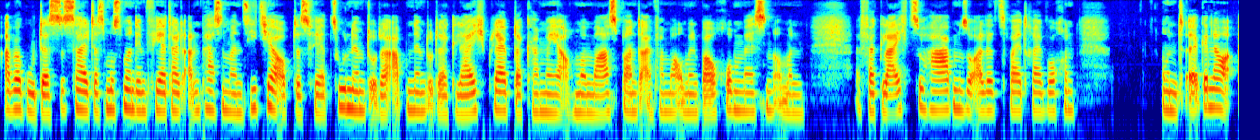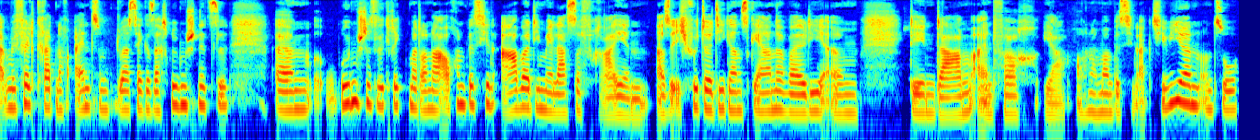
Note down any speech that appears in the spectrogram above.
Aber gut, das ist halt, das muss man dem Pferd halt anpassen. Man sieht ja, ob das Pferd zunimmt oder abnimmt oder gleich bleibt. Da kann man ja auch mal Maßband einfach mal um den Bauch rummessen, um einen Vergleich zu haben, so alle zwei, drei Wochen. Und äh, genau, mir fällt gerade noch eins, und du hast ja gesagt Rübenschnitzel. Ähm, Rübenschnitzel kriegt Madonna auch ein bisschen, aber die Melasse freien. Also ich fütter die ganz gerne, weil die ähm, den Darm einfach ja auch nochmal ein bisschen aktivieren und so.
